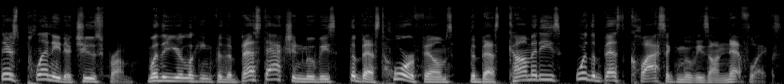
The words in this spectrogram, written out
There's plenty to choose from, whether you're looking for the best action movies, the best horror films, the best comedies, or the best classic movies on Netflix.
